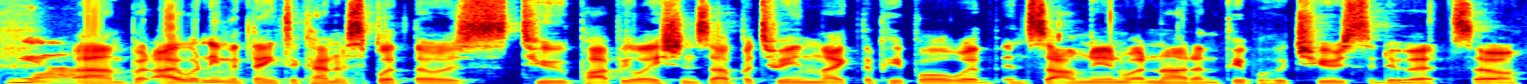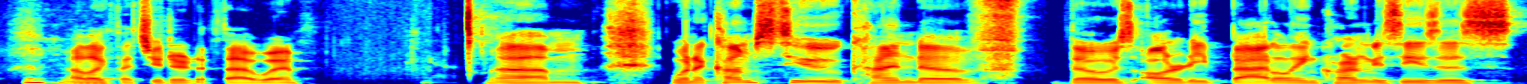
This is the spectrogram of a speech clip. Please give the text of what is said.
Yeah. Um, but I wouldn't even think to kind of split those two populations up between like the people with insomnia and whatnot and the people who choose to do it. So mm-hmm. I like that you did it that way. Yeah. Um, when it comes to kind of those already battling chronic diseases,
